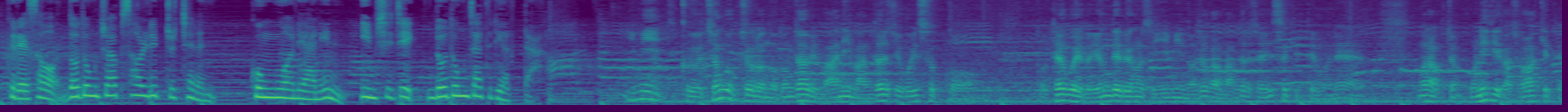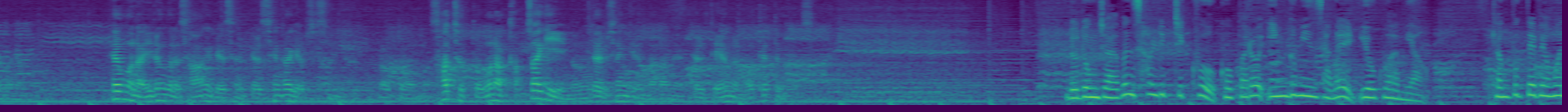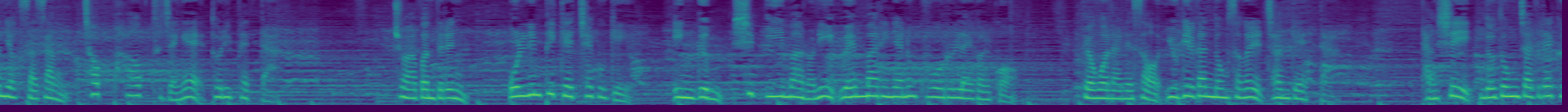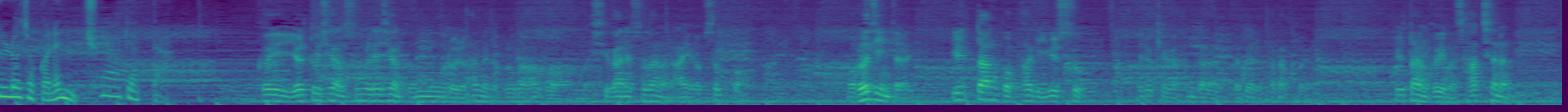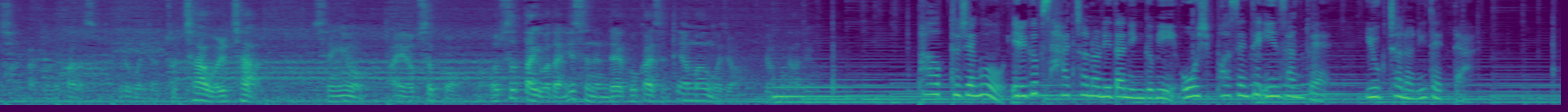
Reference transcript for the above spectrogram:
그래서 노동조합 설립 주체는 공무원이 아닌 임시직 노동자들이었다. 이미 그 전국적으로 노동조합이 많이 만들어지고 있었고 또 대구에도 영대병원에서 이미 노조가 만들어져 있었기 때문에 워낙 좀 분위기가 좋았기 때문에 해고나 이런 거는 상황에 대해서는 별 생각이 없었습니다. 그리고 또 사측도 워낙 갑자기 노동조합이 생기는 바람에 별 대응을 못했던 것 같습니다. 노동조합은 설립 직후 곧바로 임금 인상을 요구하며 경북대병원 역사상 첫 파업 투쟁에 돌입했다. 조합원들은 올림픽 개최국이 임금 12만 원이 웬 말이냐는 구호를 내걸고 병원 안에서 6일간 농성을 전개했다. 당시 노동자들의 근로 조건은 최악이었다. 거의 12시간, 24시간 근무를 함에도 불구하고 뭐 시간의 수당은 아예 없었고 오로지 이제 일당 곱하기 일수 이렇게가 한 달 급여를 받았고요. 일단 거의 뭐 4천 원씩밖에 못 받았습니다. 그리고 이제 주차, 월차, 생유 아예 없었고 없었다기보다는 있었는데 국가에서 떼어먹은 거죠. 결국 나중에. 파업 투쟁 후 1급 4천 원이던 임금이 50% 인상돼 6천 원이 됐다.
